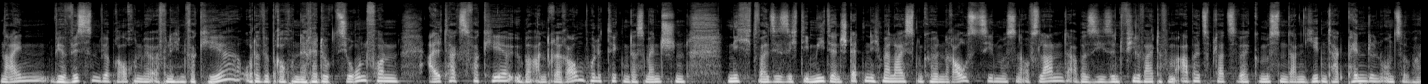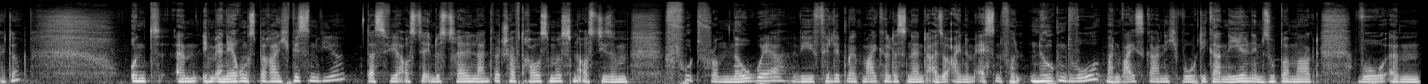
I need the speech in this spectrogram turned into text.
nein, wir wissen, wir brauchen mehr öffentlichen Verkehr oder wir brauchen eine Reduktion von Alltagsverkehr über andere Raumpolitiken, dass Menschen nicht, weil sie sich die Miete in Städten nicht mehr leisten können, rausziehen müssen aufs Land, aber sie sind viel weiter vom Arbeitsplatz weg, müssen dann jeden Tag pendeln und so weiter. Und ähm, im Ernährungsbereich wissen wir, dass wir aus der industriellen Landwirtschaft raus müssen, aus diesem Food from Nowhere, wie Philip McMichael das nennt, also einem Essen von nirgendwo. Man weiß gar nicht, wo die Garnelen im Supermarkt, wo ähm,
